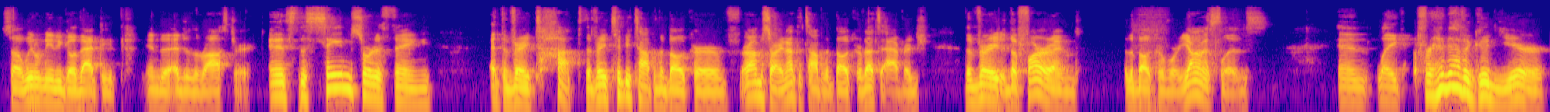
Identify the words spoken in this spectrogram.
so we don't need to go that deep into the edge of the roster. And it's the same sort of thing at the very top, the very tippy top of the bell curve. Or I'm sorry, not the top of the bell curve. That's average. The very the far end of the bell curve where Giannis lives. And like for him to have a good year,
